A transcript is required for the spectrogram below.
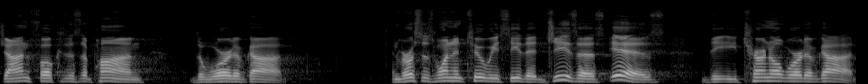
John focuses upon the Word of God. In verses 1 and 2, we see that Jesus is the eternal Word of God.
